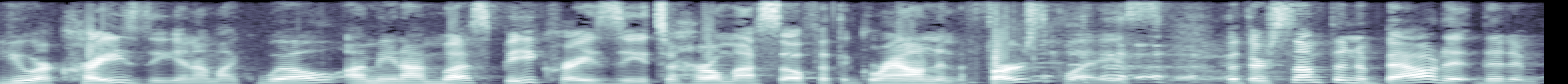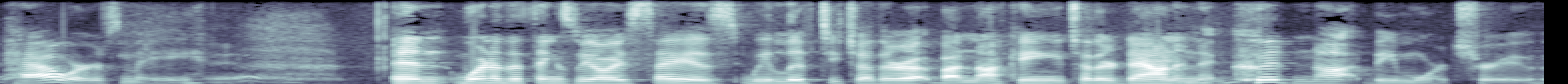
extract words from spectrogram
you are crazy. And I'm like, well, I mean, I must be crazy to hurl myself at the ground in the first place, but there's something about it that empowers me. And one of the things we always say is we lift each other up by knocking each other down, and it mm-hmm. could not be more true.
